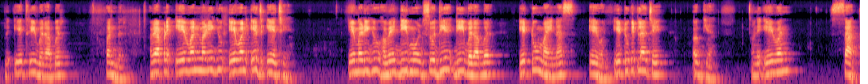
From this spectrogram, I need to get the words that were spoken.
એટલે એ થ્રી બરાબર પંદર. હવે આપણે એ વન મળી ગયું. એ વન એ જ એ છે. એ મળી ગયું. હવે ડી મોડ શોધીએ. ડી બરાબર a two minus a one a two કેટલા છે? અગિયાર. અને એ વન સાત.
